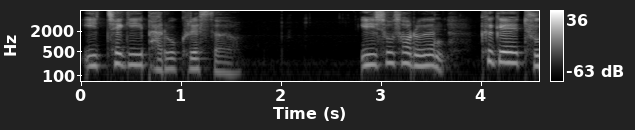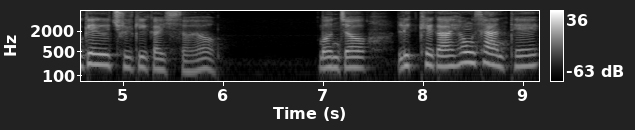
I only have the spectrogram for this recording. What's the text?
이 책이 바로 그랬어요. 이 소설은 크게 두 개의 줄기가 있어요. 먼저 리케가 형사한테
